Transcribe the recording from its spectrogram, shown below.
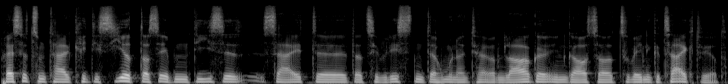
Presse zum Teil kritisiert, dass eben diese Seite der Zivilisten, der humanitären Lage in Gaza zu wenig gezeigt wird.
